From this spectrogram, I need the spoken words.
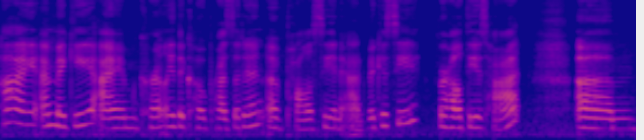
Hi, I'm Micki. I am currently the co president of policy and advocacy for Healthy is Hot. Um,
